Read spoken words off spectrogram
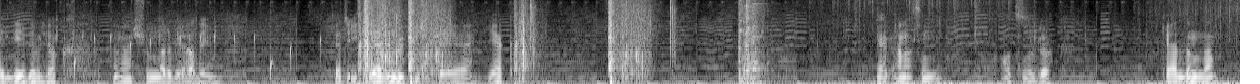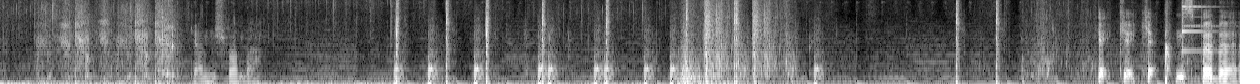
...57 blok. Hemen şunları bir alayım. Gerçi ihtiyacım yok hiçbir şey ya. Yak. Yak anasını 30 blok. Geldi mi lan? Gelmiş vallahi. Ke ke ke nispede.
